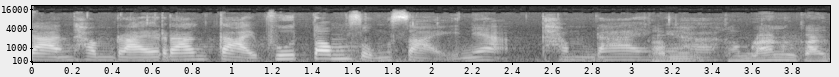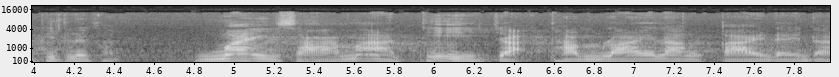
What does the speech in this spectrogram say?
การทำร้ายร่างกายผู้ต้องสงสัยเนี่ยทำได้ไหมคะทำทำร้ายร่างกายผิดเลยครับ ไม่สามารถที่จะทำร้ายร่างกายใด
